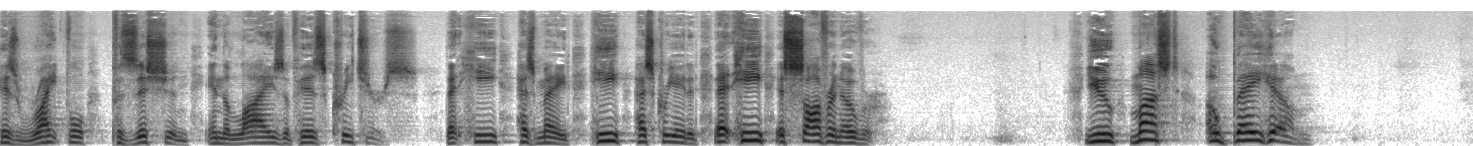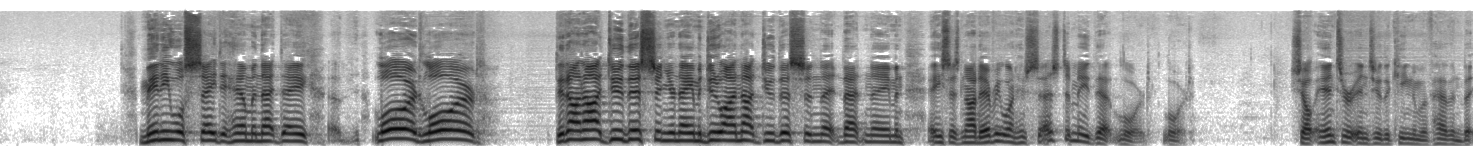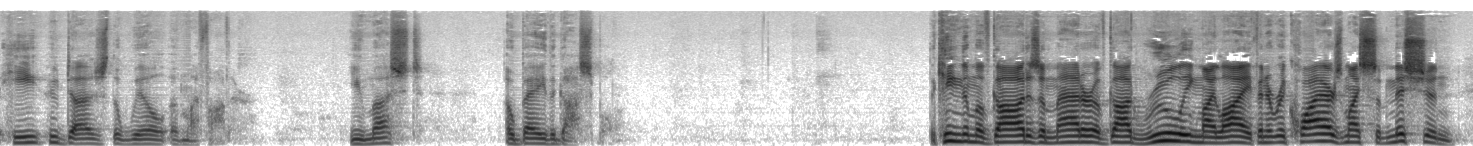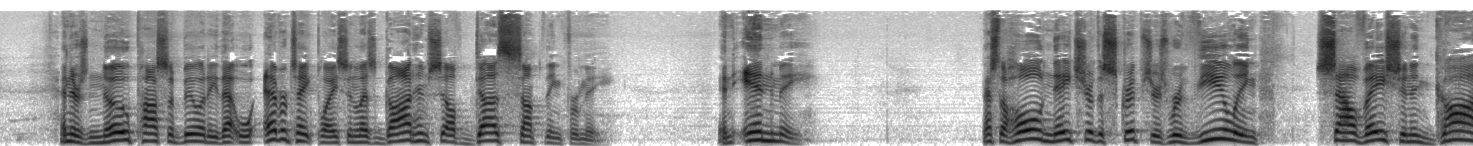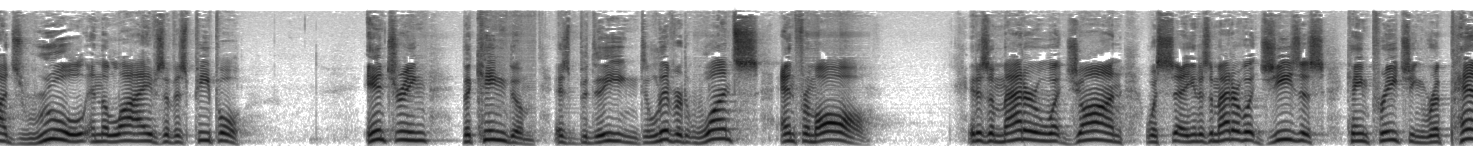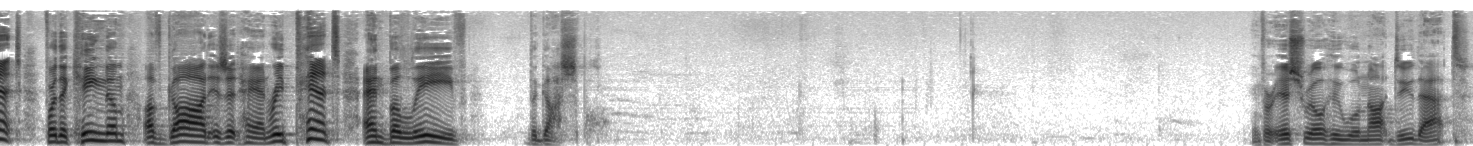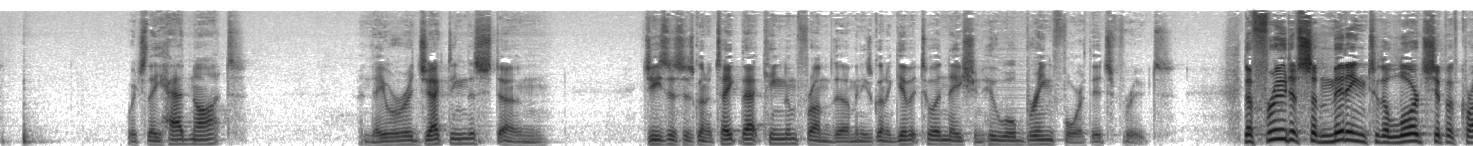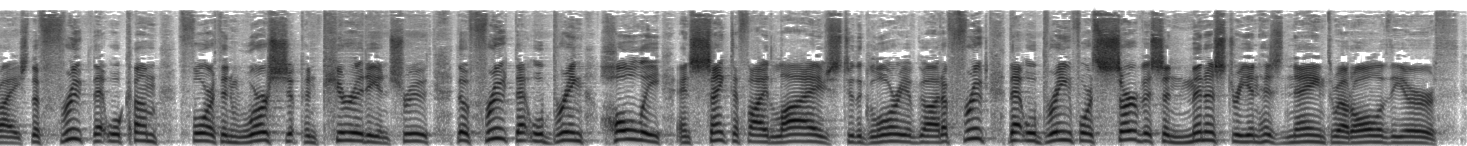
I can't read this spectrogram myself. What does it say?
his rightful position in the lives of his creatures that he has made, he has created, that he is sovereign over. You must obey him. Many will say to him in that day, Lord, Lord, did I not do this in your name? And do I not do this in that, that name? And he says, Not everyone who says to me that, Lord, Lord, shall enter into the kingdom of heaven, but he who does the will of my Father. You must obey the gospel. The kingdom of God is a matter of God ruling my life, and it requires my submission. And there's no possibility that will ever take place unless God Himself does something for me and in me. That's the whole nature of the scriptures, revealing salvation and God's rule in the lives of His people. Entering the kingdom is being delivered once and from all. It is a matter of what John was saying. It is a matter of what Jesus came preaching. Repent, for the kingdom of God is at hand. Repent and believe the gospel. And for Israel, who will not do that, which they had not, and they were rejecting the stone, Jesus is going to take that kingdom from them and he's going to give it to a nation who will bring forth its fruit. The fruit of submitting to the lordship of Christ, the fruit that will come forth in worship and purity and truth, the fruit that will bring holy and sanctified lives to the glory of God, a fruit that will bring forth service and ministry in His name throughout all of the earth.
